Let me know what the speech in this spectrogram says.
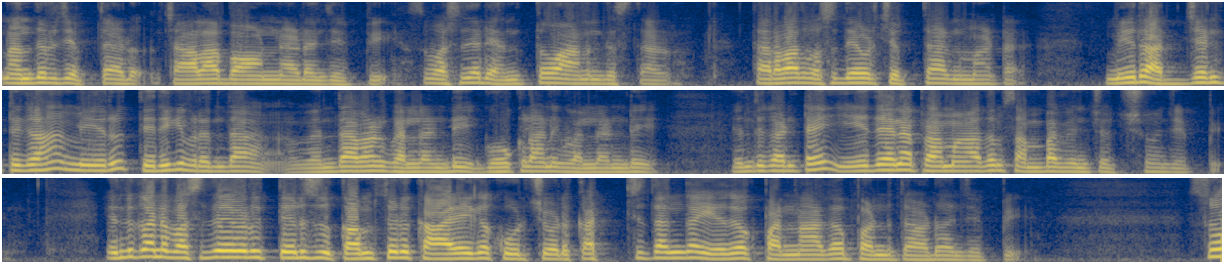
నందుడు చెప్తాడు చాలా బాగున్నాడు అని చెప్పి. సో వసుదేవుడు ఎంతో ఆనందిస్తాడు. తర్వాత వసుదేవుడు చెప్తాడు అనమాట మీరు అర్జెంటుగా మీరు తిరిగి వృందా వృందావనానికి వెళ్ళండి గోకులానికి వెళ్ళండి. ఎందుకంటే ఏదైనా ప్రమాదం సంభవించవచ్చు అని చెప్పి. ఎందుకంటే వసుదేవుడికి తెలుసు కంసుడు ఖాళీగా కూర్చోడు ఖచ్చితంగా ఏదో ఒక పన్నాగా పండుతాడు అని చెప్పి. సో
